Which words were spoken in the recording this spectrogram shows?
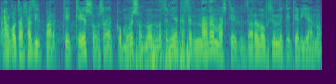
algo tan fácil para que, eso, o sea, como eso, no, no tenía que hacer nada más que dar una opción de qué quería, ¿no?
